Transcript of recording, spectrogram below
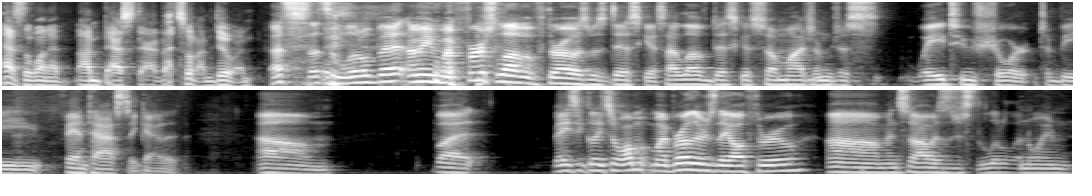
that's the one I'm best at, that's what I'm doing? that's that's a little bit. I mean, my first love of throws was discus. I love discus so much. I'm just way too short to be fantastic at it. Um, but basically, so all my brothers they all threw, um, and so I was just a little annoying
